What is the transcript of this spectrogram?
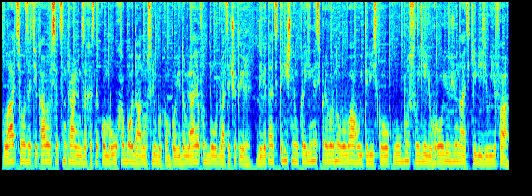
Лаціо зацікавився центральним захисником руха Богданом Слюбиком. Повідомляє футбол 24 19-річний українець привернув увагу італійського клубу своєю грою в юнацькій лізі УЄФА.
